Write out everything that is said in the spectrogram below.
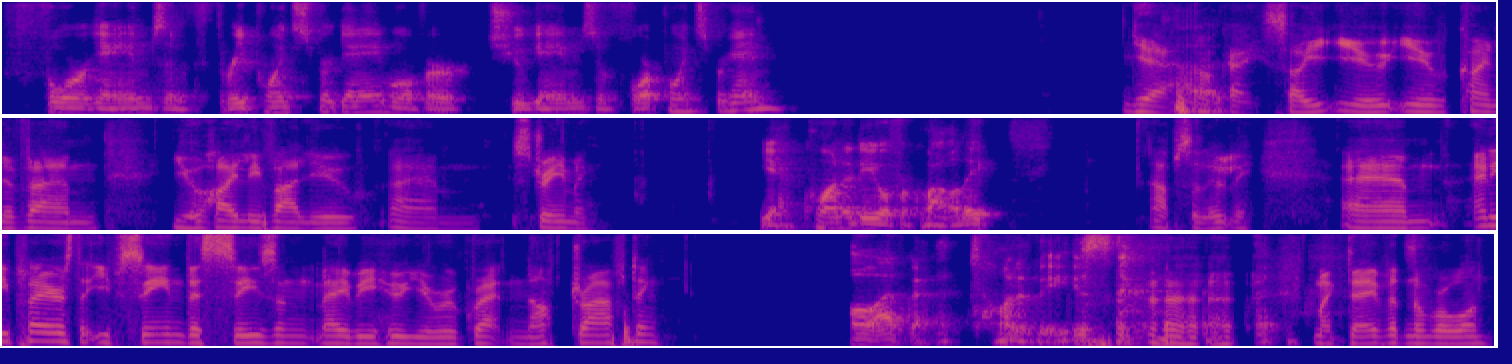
four games of three points per game over two games of four points per game. Yeah. Uh, okay. So you you kind of um you highly value um streaming. Yeah, quantity over quality. Absolutely. Um, any players that you've seen this season, maybe who you regret not drafting? Oh, I've got a ton of these. McDavid, number one.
